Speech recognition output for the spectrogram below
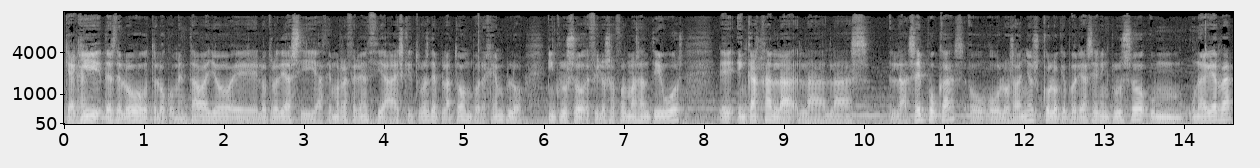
Que aquí, desde luego, te lo comentaba yo eh, el otro día, si hacemos referencia a escrituras de Platón, por ejemplo, incluso filósofos más antiguos, eh, encajan la- la- las, las épocas o, o los años con lo que podría ser incluso un- una guerra,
